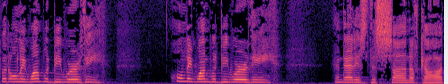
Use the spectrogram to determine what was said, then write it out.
But only one would be worthy. Only one would be worthy, and that is the Son of God.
